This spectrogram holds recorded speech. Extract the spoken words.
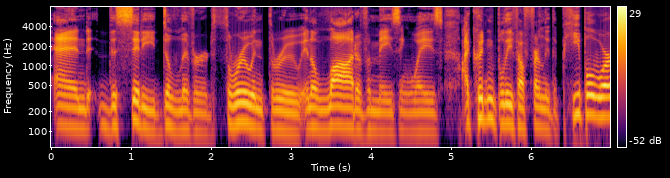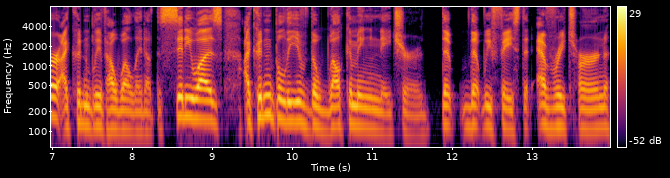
and the city delivered through and through in a lot of amazing ways. I couldn't believe how friendly the people were. I couldn't believe how well laid out the city was. I couldn't believe the welcoming nature that that we faced at every turn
